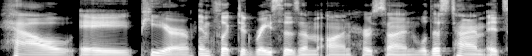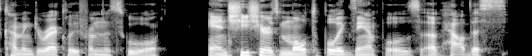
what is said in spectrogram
how a peer inflicted racism on her son. Well, this time it's coming directly from the school. And she shares multiple examples of how this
